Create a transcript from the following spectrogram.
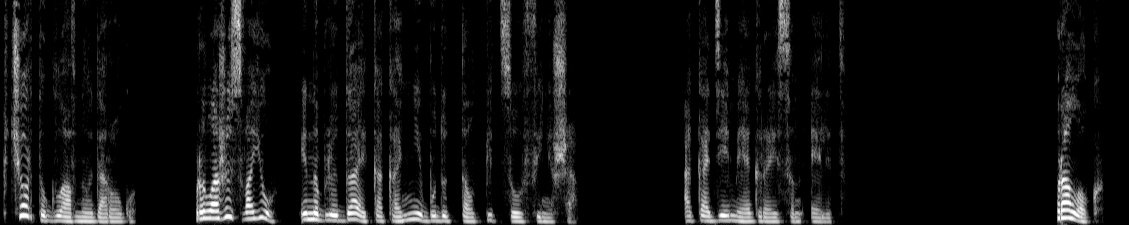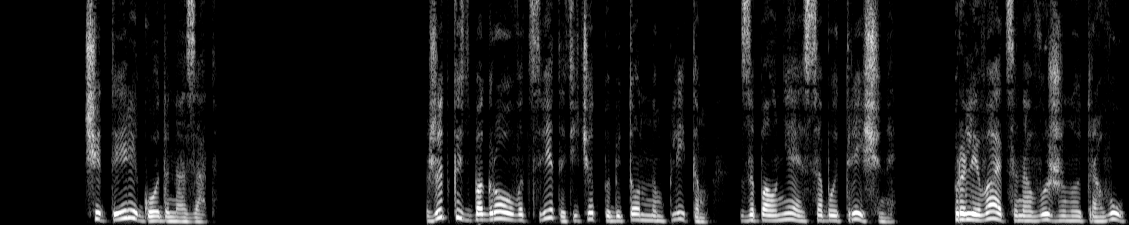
К черту главную дорогу. Проложи свою и наблюдай, как они будут толпиться у финиша. Академия Грейсон Элит. Пролог. Четыре года назад. Жидкость багрового цвета течет по бетонным плитам, заполняя собой трещины, проливается на выжженную траву,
